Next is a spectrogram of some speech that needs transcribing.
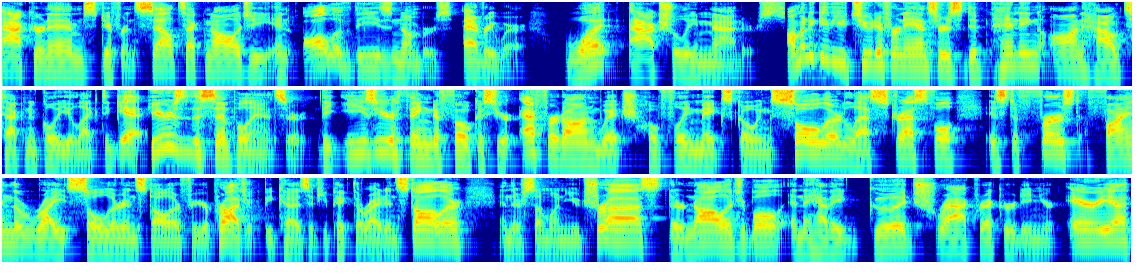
acronyms, different cell technology, and all of these numbers everywhere what actually matters? I'm gonna give you two different answers depending on how technical you like to get. Here's the simple answer. The easier thing to focus your effort on, which hopefully makes going solar less stressful, is to first find the right solar installer for your project. Because if you pick the right installer and there's someone you trust, they're knowledgeable, and they have a good track record in your area,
